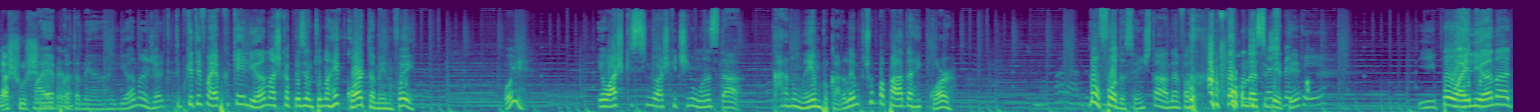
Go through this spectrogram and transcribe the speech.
E a Xuxa, Uma é época verdade. também, a Eliana, a Angélica. Porque teve uma época que a Eliana acho que apresentou na Record também, não foi? Oi? Eu acho que sim, eu acho que tinha um lance da. Cara, não lembro, cara. Eu lembro que tinha uma parada da Record. Uma parada, Bom, assim, foda-se, a gente tá, né, falando, da do SBT. E, pô, a Eliana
